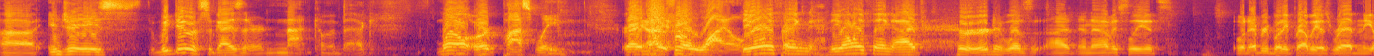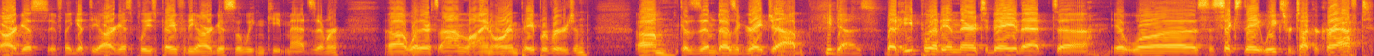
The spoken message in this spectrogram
Uh, injuries. We do have some guys that are not coming back. Well, or possibly Right. not for a while. The only thing, the only thing I've heard was, uh, and obviously it's what everybody probably has read in the Argus. If they get the Argus, please pay for the Argus so we can keep Matt Zimmer, uh, whether it's online or in paper version, because Zim does a great job. He does. But he put in there today that uh, it was six to eight weeks for Tucker Kraft.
